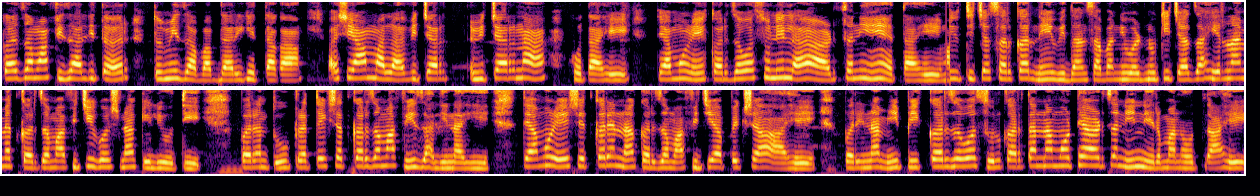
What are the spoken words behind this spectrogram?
कर्जमाफी झाली तर तुम्ही जबाबदारी घेता का? अशी आम्हाला विचार विचारणा होत आहे. त्यामुळे कर्ज वसुलीला अडचणी येत आहे. युतीच्या सरकारने विधानसभा निवडणुकीच्या जाहीरनाम्यात कर्जमाफीची घोषणा केली होती. परंतु प्रत्यक्षात कर्जमाफी झाली नाही. त्यामुळे शेतकऱ्यांना कर्जमाफीची अपेक्षा आहे. परिणामी पीक कर्ज वसूल करताना मोठ्या अडचणी निर्माण होत आहे.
